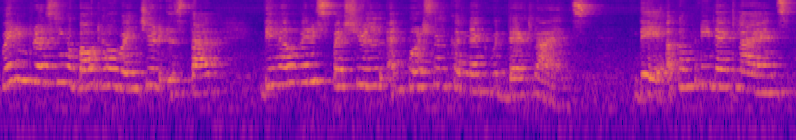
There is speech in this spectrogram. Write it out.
Very interesting about her venture is that they have a very special and personal connect with their clients. They accompany their clients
